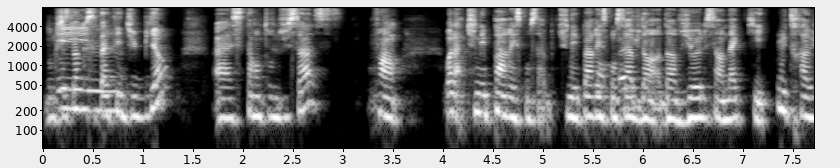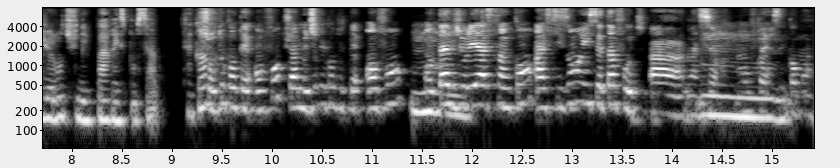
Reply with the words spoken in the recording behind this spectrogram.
Donc j'espère que ça t'a fait du bien. Euh, si t'as entendu ça, enfin, voilà, tu n'es pas responsable. Tu n'es pas Non, responsable d'un d'un viol. C'est un acte qui est ultra violent. Tu n'es pas responsable. D'accord? Surtout quand t'es enfant, tu vas me dire que quand t'étais enfant, on t'a violé à 5 ans, à 6 ans et c'est ta faute. Ah, ma sœur, Mhm. mon frère, c'est comment?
